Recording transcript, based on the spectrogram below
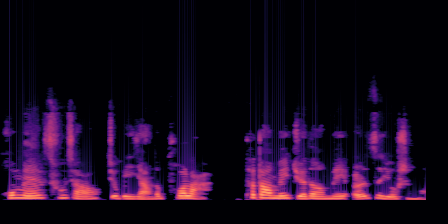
胡梅从小就被养的泼辣，她倒没觉得没儿子有什么，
